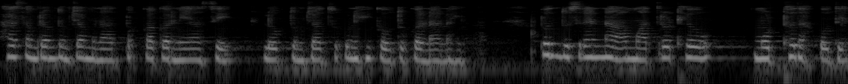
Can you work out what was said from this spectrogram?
हा संभ्रम तुमच्या मनात पक्का करणे असे लोक तुमच्या चुकूनही कौतुक करणार नाहीत. पण दुसऱ्यांना मात्र ठेव मोठं दाखवतील.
